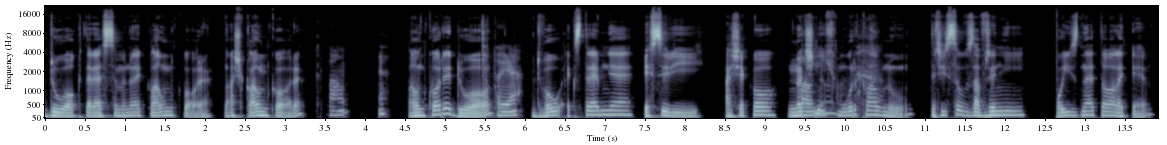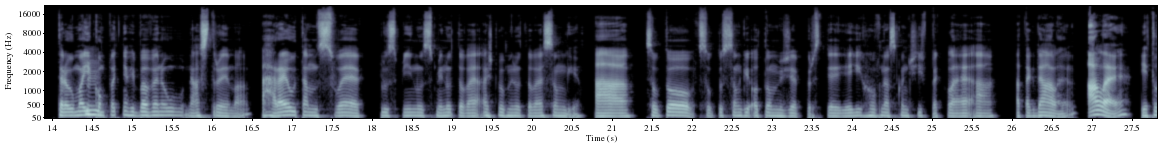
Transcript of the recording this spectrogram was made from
duo, které se jmenuje Clowncore. Náš Clowncore. Clown, Clowncore je co duo to je? dvou extrémně děsivých, až jako nočních můr klaunů, kteří jsou zavření v pojízdné toaletě, kterou mají Hmm. kompletně vybavenou nástrojema a hrajou tam svoje plus minus minutové až dvouminutové songy. A jsou to, jsou to songy o tom, že prostě jejich hovna skončí v pekle a a tak dále. Ale je to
